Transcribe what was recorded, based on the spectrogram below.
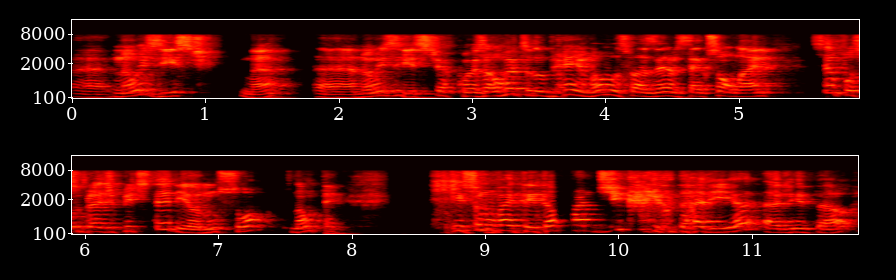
ah, não existe, né? Ah, não existe a coisa. Oi, tudo bem? Vamos fazer sexo online. Se eu fosse o Brad Pitt, teria. Eu não sou, não tem. Isso não vai ter. Então, a dica que eu daria ali e tal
